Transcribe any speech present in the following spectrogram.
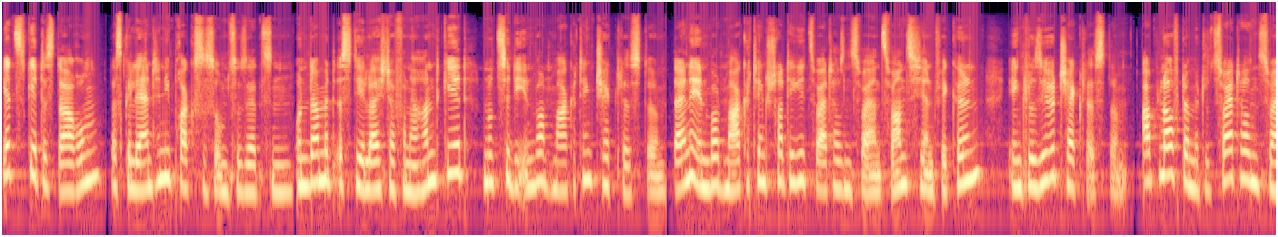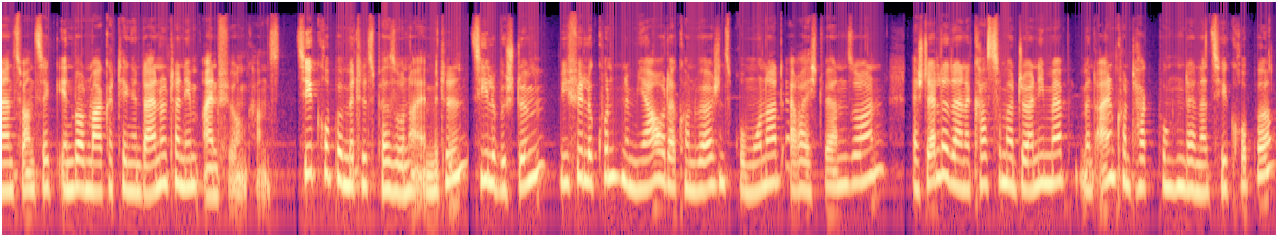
Jetzt geht es darum, das Gelernte in die Praxis umzusetzen. Und damit es dir leichter von der Hand geht, nutze die Inbound-Marketing-Checkliste. Deine Inbound-Marketing-Strategie 2022 entwickeln, inklusive Checkliste. Ablauf, damit du 2022 Inbound-Marketing in dein Unternehmen einführen kannst. Zielgruppe mittels Persona ermitteln, Ziele bestimmen, wie viele Kunden im Jahr oder Conversions pro Monat erreicht werden sollen. Erstelle deine Customer Journey Map mit allen Kontaktpunkten deiner Zielgruppe.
